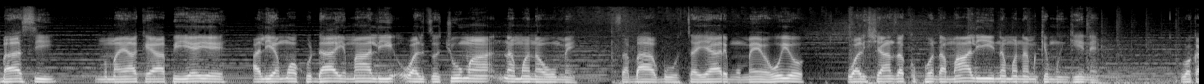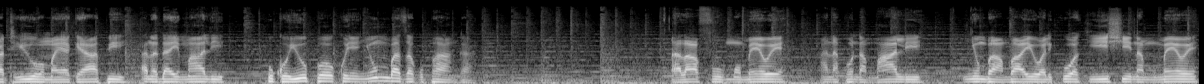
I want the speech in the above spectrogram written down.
basi mama yake Api yeye aliamua kudai mali walizochuma na mwanaume, sababu tayari mumewe huyo walishaanza kuponda mali na mwanamke mwingine. Wakati huo mama yake Api anadai mali huko, yupo kwenye nyumba za kupanga, alafu mumewe anaponda mali nyumba ambayo walikuwa wakiishi na mumewe,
